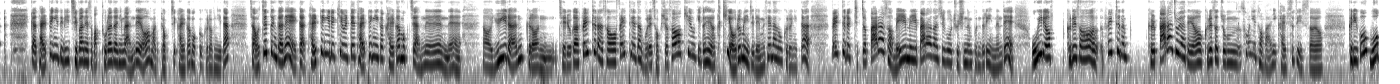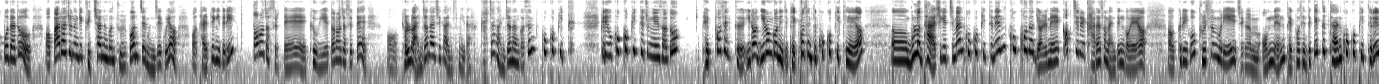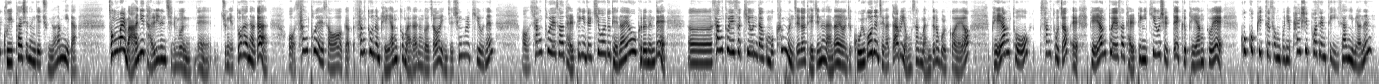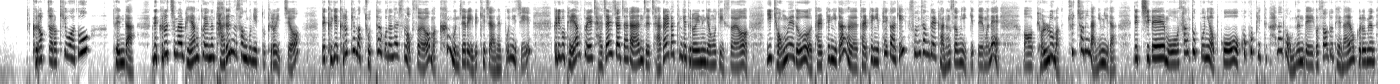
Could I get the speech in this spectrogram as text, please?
그러니까 달팽이들이 집안에서 막 돌아다니면 안 돼요. 막 벽지 갉아먹고 그럽니다. 자, 어쨌든 간에 그러니까 달팽이를 키울 때 달팽이가 갉아먹지 않는 네, 어, 유일한 그런 재료가 펠트라서 펠트에다 물에 적셔서 키우기도 해요. 특히 여름에 이제 냄새 나고 그러니까 펠트를 직접 빨아서 매일매일 빨아가지고 주시는 분들이 있는데 오히려 그래서 펠트는 그걸 빨아줘야 돼요. 그래서 좀 손이 더 많이 갈 수도 있어요. 그리고 무엇보다도 어, 빨아주는 게 귀찮은 건 두 번째 문제고요. 어, 달팽이들이 떨어졌을 때, 그 위에 떨어졌을 때 어, 별로 안전하지가 않습니다. 가장 안전한 것은 코코피트. 그리고 코코피트 중에서도 100% 이런 이런 거는 이제 100% 코코피트예요. 어, 물론 다 아시겠지만 코코피트는 코코넛 열매의 껍질을 갈아서 만든 거예요. 어, 그리고 불순물이 지금 없는 100% 깨끗한 코코피트를 구입하시는 게 중요합니다. 정말 많이 달리는 질문 예, 중에 또 하나가 어, 상토에서 그러니까 상토는 배양토 말하는 거죠. 이제 식물 키우는 어, 상토에서 달팽이들 키워도 되나요? 그러는데 어, 상토에서 키운다고 뭐 큰 문제가 되지는 않아요. 이제 그거는 제가 따로 영상 만들어 볼 거예요. 배양토, 상토죠? 예, 배양토에서 달팽이 키우실 때 그 배양토에 코코피트 성분이 80% 이상이면은 그럭저럭 키워도 된다. 근데 그렇지만 배양토에는 다른 성분이 또 들어있죠. 근데 그게 그렇게 막 좋다고는 할 수는 없어요. 막 큰 문제를 일으키지 않을 뿐이지. 그리고 배양토에 자잘자잘한 자갈 같은 게 들어있는 경우도 있어요. 이 경우에도 달팽이가 달팽이 폐각이 손상될 가능성이 있기 때문에 어, 별로 막 추천은 아닙니다. 근데 집에 뭐 상토뿐이 없고 코코피트가 하나도 없는데 이거 써도 되나요? 그러면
